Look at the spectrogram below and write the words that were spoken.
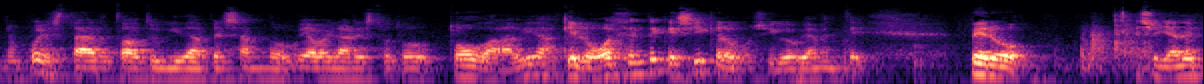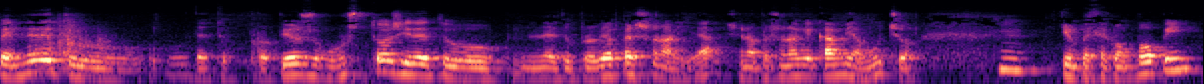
no puedes estar toda tu vida pensando voy a bailar esto todo, toda la vida. Que luego hay gente que sí que lo consigue, obviamente. Pero eso ya depende de tu de tus propios gustos y de tu, de tu propia personalidad. Es una persona que cambia mucho. Mm. Yo empecé con popping,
